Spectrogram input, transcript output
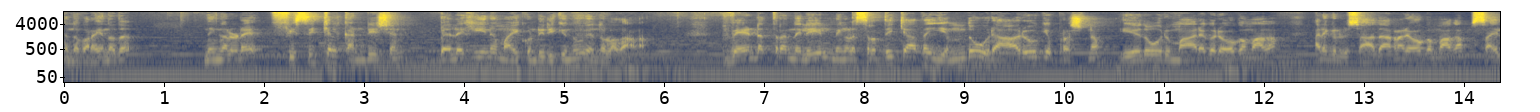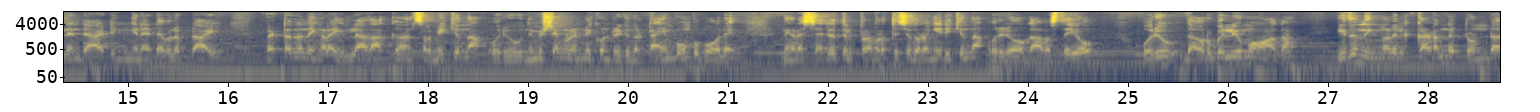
എന്ന് പറയുന്നത് നിങ്ങളുടെ ഫിസിക്കൽ കണ്ടീഷൻ ബലഹീനമായിക്കൊണ്ടിരിക്കുന്നു എന്നുള്ളതാണ്. വേണ്ടത്ര നിലയിൽ നിങ്ങൾ ശ്രദ്ധിക്കാത്ത എന്തോ ഒരു ആരോഗ്യ പ്രശ്നം ഏതോ ഒരു മാരക രോഗമാകാം അല്ലെങ്കിൽ ഒരു സാധാരണ രോഗമാകാം. സൈലന്റ് ആയിട്ട് ഇങ്ങനെ ഡെവലപ്ഡായി പെട്ടെന്ന് നിങ്ങളെ ഇല്ലാതാക്കാൻ ശ്രമിക്കുന്ന ഒരു നിമിഷങ്ങൾ എണ്ണിക്കൊണ്ടിരിക്കുന്ന ടൈം ബോംബ് പോലെ നിങ്ങളുടെ ശരീരത്തിൽ പ്രവർത്തിച്ചു തുടങ്ങിയിരിക്കുന്ന ഒരു രോഗാവസ്ഥയോ ഒരു ദൗർബല്യമോ ആകാം. ഇത് നിങ്ങളിൽ കടന്നിട്ടുണ്ട്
